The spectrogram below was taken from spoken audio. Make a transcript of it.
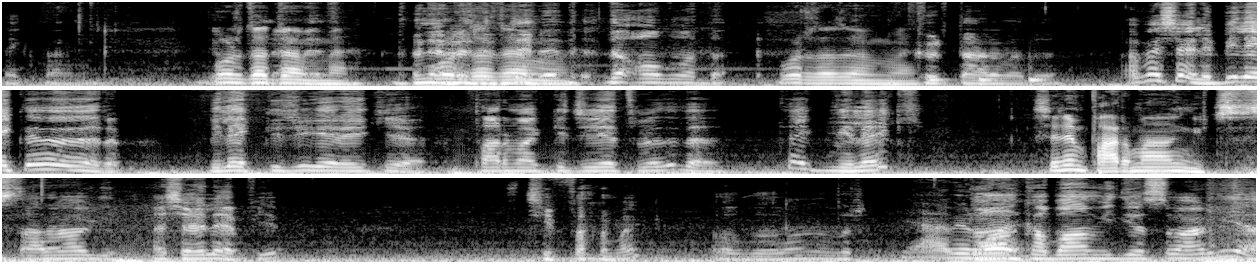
Tek parmak. Burada dönme. Burada dönme. de olmadı. Burada dönme. Kurtarmadı. Ama şöyle bilekle dönerim. Bilek gücü gerekiyor. Parmak gücü yetmedi de. Tek bilek. Senin parmağın güçsüz. Parmağım ha şöyle yapayım. Çift parmak. O zaman olur. Ya bir Doğan Ro- Kabağ'ın videosu vardı ya.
